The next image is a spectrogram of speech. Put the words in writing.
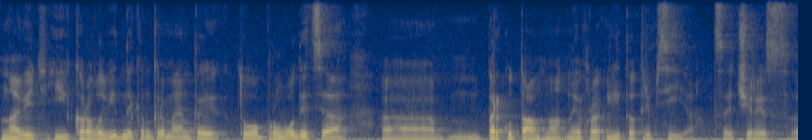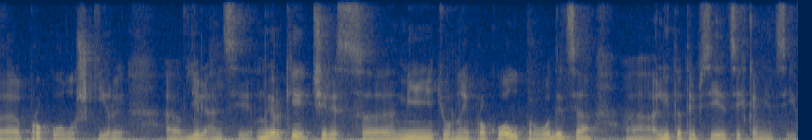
навіть і кораловідні конкременти, то проводиться перкутантна нефролітотрипсія. Це через прокол шкіри в ділянці нирки, через е, мініатюрний прокол проводиться е, літотрипсія цих камінців.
